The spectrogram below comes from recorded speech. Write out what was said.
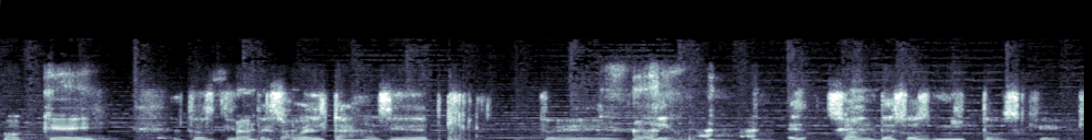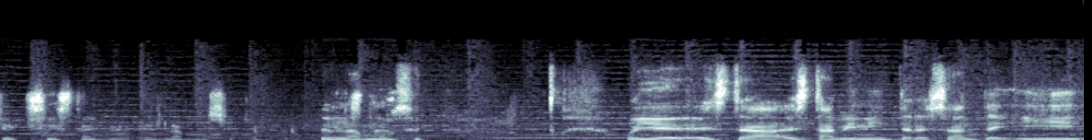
Ok. Entonces que te suelta así de. digo, eh, son de esos mitos que, existen en, la música. en la música. Oye, está, está bien interesante y,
